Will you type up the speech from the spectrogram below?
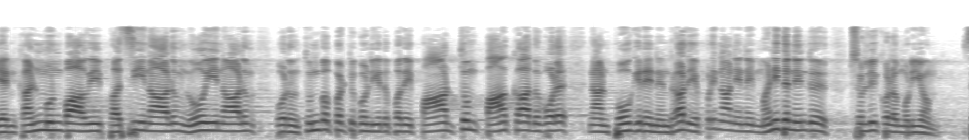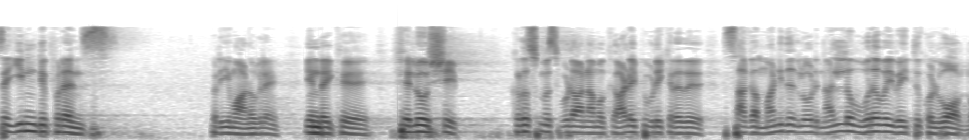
என் கண் முன்பாகவே பசியினாலும் நோயினாலும் ஒரு துன்பப்பட்டு கொண்டு இருப்பதை பார்த்தும் பார்க்காத போல நான் போகிறேன் என்றால் எப்படி நான் என்னை மனிதன் என்று சொல்லிக்கொள்ள முடியும்? இட்ஸ் இன்டிஃபரன்ஸ் பிரியமானவர்களே இன்றைக்கு ஃபெலோஷிப் கிறிஸ்மஸ் விழா நமக்கு அழைப்பு விடுக்கிறது. சக மனிதர்களோடு நல்ல உறவை வைத்துக் கொள்வோம்.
